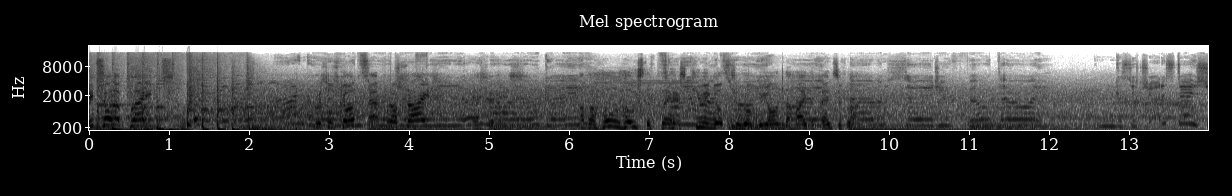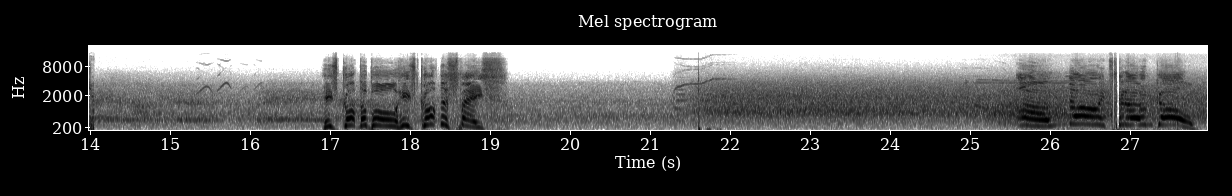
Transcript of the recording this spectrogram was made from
It's on a plate. Whistle's gone, that for offside? Yes it is. Have a whole host of players queuing up to run beyond the high defensive line. Never said you felt that way. Guess you try to stay strong. He's got the ball, he's got the space. Oh no, it's an own goal.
